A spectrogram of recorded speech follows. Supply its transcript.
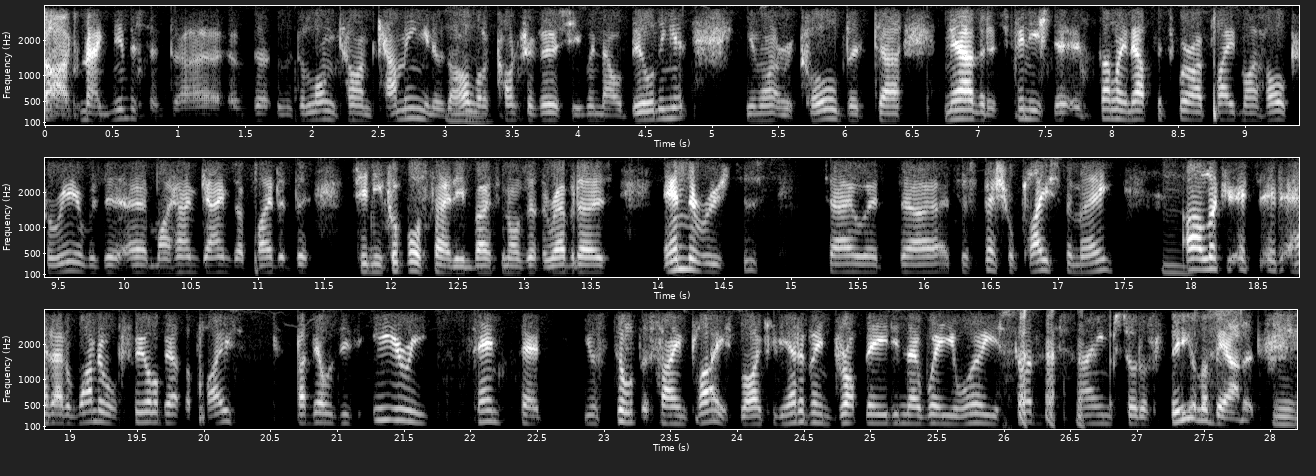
Oh, it's magnificent. Uh, it was a- it was a long time coming, and there was a whole lot of controversy when they were building it. You might recall, but uh, now that it's finished, it, funnily enough, it's where I played my whole career. Was uh, my home games I played at the Sydney Football Stadium, both when I was at the Rabbitohs and the Roosters. So it, uh, it's a special place for me. Oh, look, it, it had a wonderful feel about the place, but there was this eerie sense that you're still at the same place. Like if you had been dropped there, you didn't know where you were. You still had the same sort of feel about it. Yeah.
